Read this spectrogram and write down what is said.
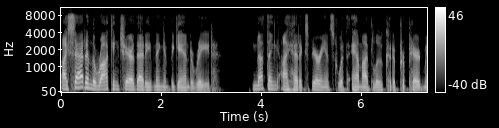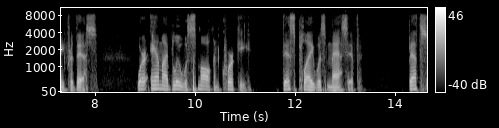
I sat in the rocking chair that evening and began to read. Nothing I had experienced with Am I Blue could have prepared me for this. Where Am I Blue was small and quirky, this play was massive. Beth's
